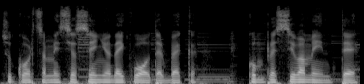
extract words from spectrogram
su corsa messi a segno dai quarterback complessivamente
